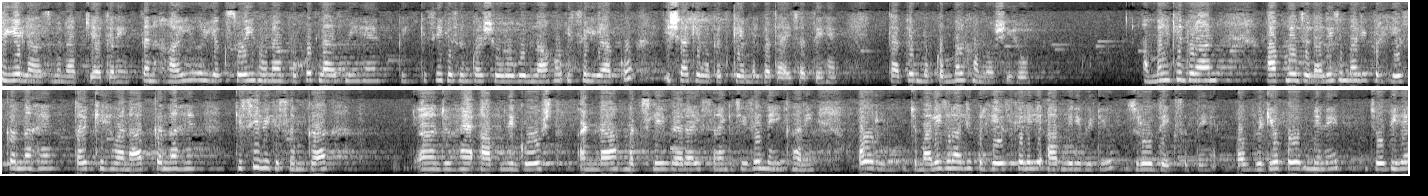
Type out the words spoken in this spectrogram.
تو یہ لازمن آپ کیا کریں۔ تنہائی اور یکسوئی ہونا بہت لازمی ہے۔ کہیں کسی قسم کا شور و گل نہ ہو، اس لیے آپ کو عشاء کے وقت کے عمل بتائے جاتے ہیں تاکہ مکمل خاموشی ہو۔ عمل کے دوران آپ نے جلالی جمالی پرہیز کرنا ہے، ترک حیوانات کرنا ہے، کسی بھی قسم کا جو ہے، آپ نے گوشت، انڈا، مچھلی وغیرہ اس طرح کی چیزیں نہیں کھانی۔ اور جمالی جلالی پرہیز کے لیے آپ میری ویڈیو ضرور دیکھ سکتے ہیں۔ اور ویڈیو کو میں نے جو بھی ہے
